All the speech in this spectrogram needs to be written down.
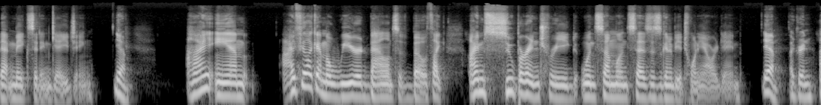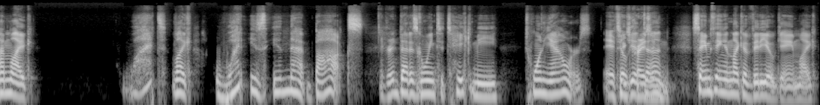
that makes it engaging. Yeah. I am, I feel like I'm a weird balance of both. Like, I'm super intrigued when someone says this is going to be a 20 hour game. Yeah, agreed. I'm like, what? Like, what is in that box Agreed. that is going to take me 20 hours? It to feels get crazy. done. Same thing in like a video game. Like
